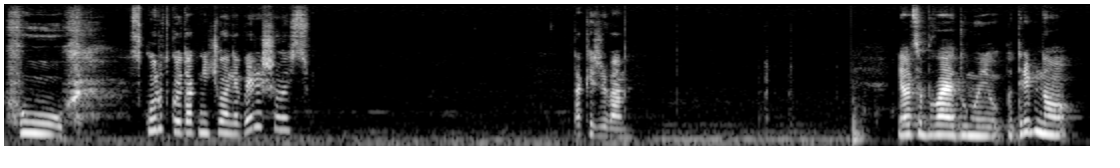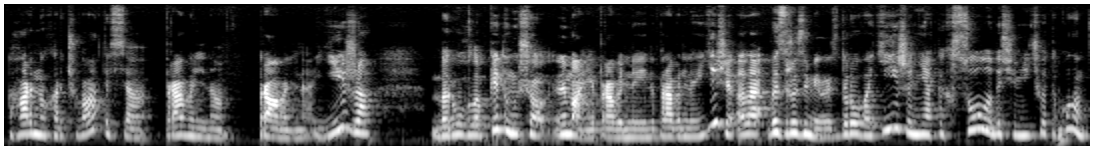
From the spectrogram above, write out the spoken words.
Фух. З курткою так нічого не вирішилось. Так і живемо. Я оце буває думаю, потрібно гарно харчуватися, правильна, правильна їжа. Беру в лапки, тому що немає правильної і неправильної їжі, але ви зрозуміли, здорова їжа, ніяких солодощів, нічого такого.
